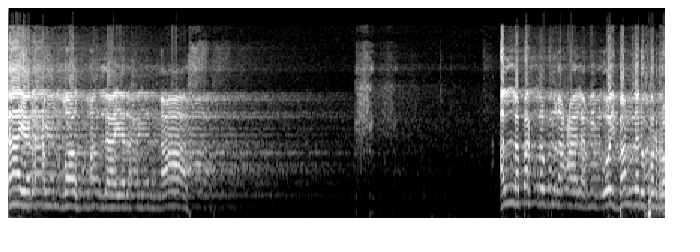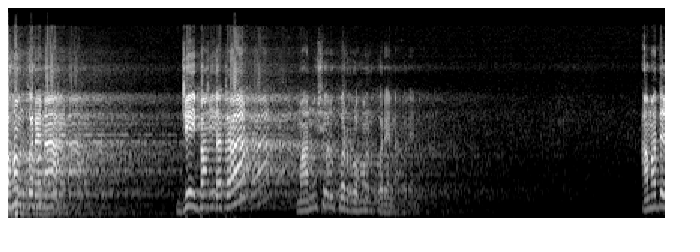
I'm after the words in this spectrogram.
লা ইয়ারহামুল্লাহু মান লা ইয়ারহামুন নাস। আল্লাহ পাক রব্বুল আলামিন ওই বান্দার উপর রহম করে না, যেই বান্দাটা মানুষের উপর রহম করে না। আমাদের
